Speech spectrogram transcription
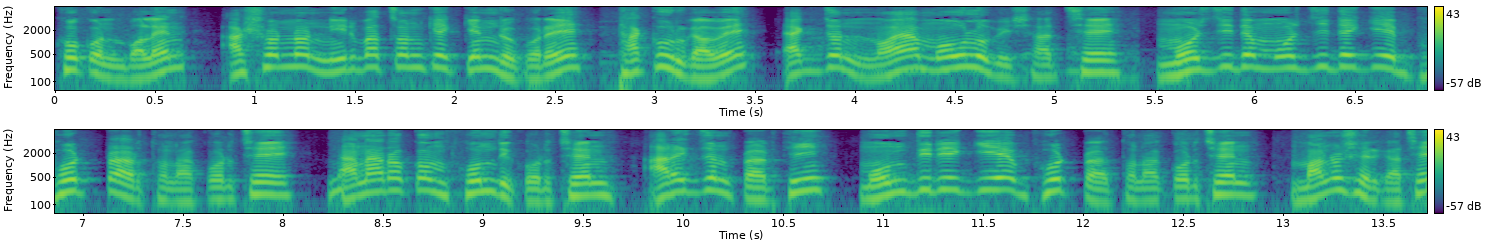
খোকন বলেন, আসন্ন নির্বাচনকে কেন্দ্র করে ঠাকুরগাঁওয়ে একজন নয়া মৌলবী সাজছে। মসজিদে মসজিদে গিয়ে ভোট প্রার্থনা করছে, নানা রকম ফন্দি করছেন। আরেকজন প্রার্থী মন্দিরে গিয়ে ভোট প্রার্থনা করছেন। মানুষের কাছে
